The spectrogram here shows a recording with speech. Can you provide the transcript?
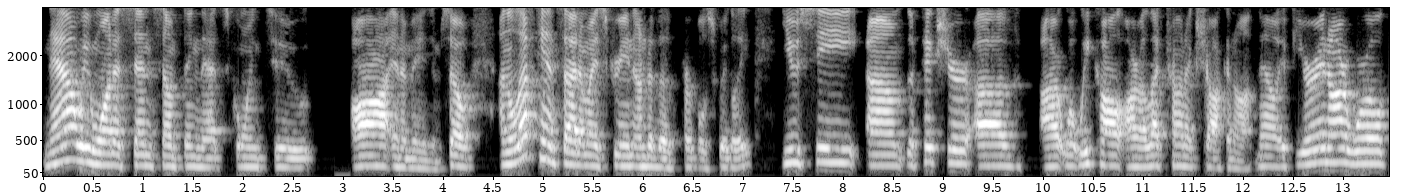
Now we want to send something that's going to awe and amaze them. So on the left-hand side of my screen, under the purple squiggly, you see um, the picture of our, what we call our electronic shock and awe. Now, if you're in our world,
